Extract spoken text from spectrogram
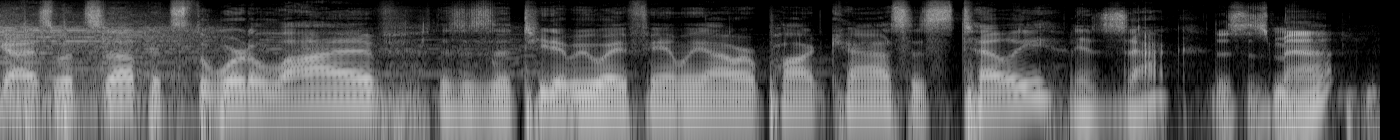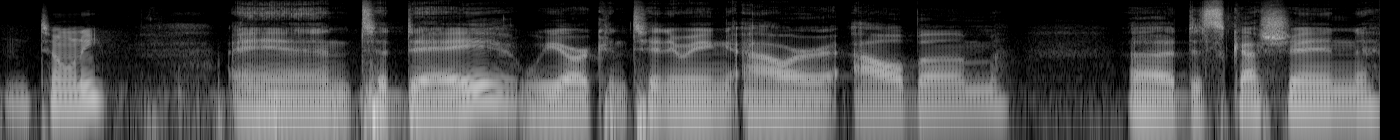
guys, what's up? It's the Word Alive. This is a TWA Family Hour podcast. It's Telly, It's Zach. This is Matt. And Tony. and today we are continuing our album uh, discussion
